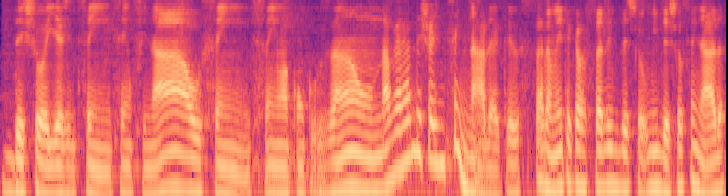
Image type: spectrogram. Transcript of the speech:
Deixou aí a gente sem, sem um final, sem, sem uma conclusão. Na verdade, deixou a gente sem nada. Sinceramente, aquela série deixou, me deixou sem nada.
